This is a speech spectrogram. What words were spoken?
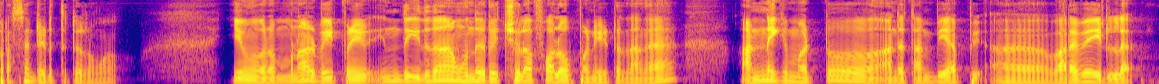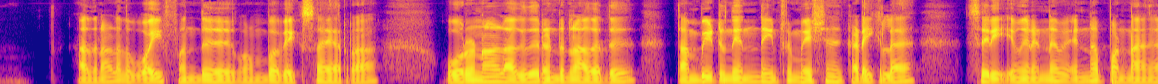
ப்ரெசன்ட் எடுத்துகிட்டு வருவான். இவங்க ரொம்ப நாள் வெயிட் பண்ணி இந்த இதுதான் வந்து ரிச்சுவலாக ஃபாலோ பண்ணிகிட்டு இருந்தாங்க அன்னைக்கு மட்டும் அந்த தம்பி அப்பி வரவே இல்லை. அதனால் அந்த ஒய்ஃப் வந்து ரொம்ப வெக்ஸ் ஆயிடுறா. ஒரு நாள் ஆகுது ரெண்டு நாள் ஆகுது. தம்பிகிட்ட இருந்து எந்த இன்ஃபர்மேஷனும் கிடைக்கல. சரி இவங்க என்ன என்ன பண்ணாங்க?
